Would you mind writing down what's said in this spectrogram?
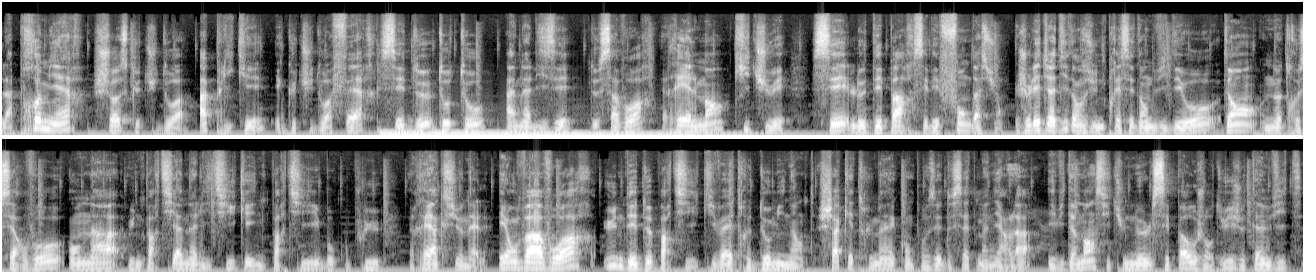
La première chose que tu dois appliquer et que tu dois faire, c'est de t'auto-analyser, de savoir réellement qui tu es. C'est le départ, c'est les fondations. Je l'ai déjà dit dans une précédente vidéo, dans notre cerveau, on a une partie analytique et une partie beaucoup plus réactionnelle. Et on va avoir une des deux parties qui va être dominante. Chaque être humain est composé de cette manière-là. Évidemment, si tu ne le sais pas aujourd'hui, je t'invite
